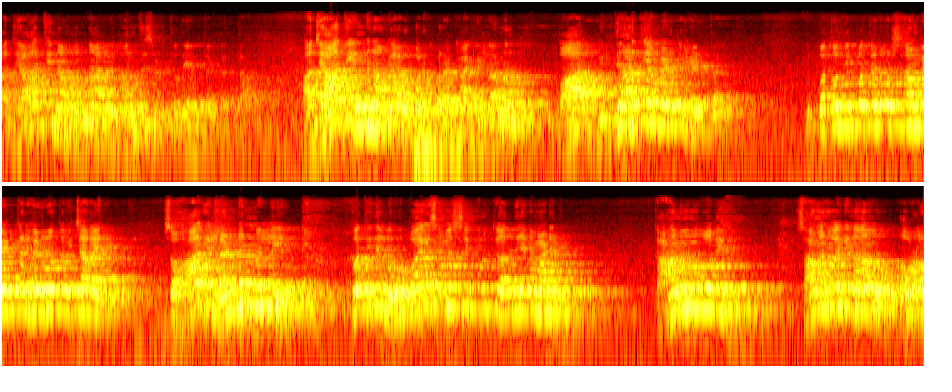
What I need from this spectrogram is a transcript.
ಆ ಜಾತಿ ನಮ್ಮನ್ನ ಅಲ್ಲಿ ಬಂಧಿಸಿಡ್ತದೆ ಅಂತಕ್ಕಂಥ. ಆ ಜಾತಿಯಿಂದ ನಾವು ಯಾರು ಹೊರಗೆ ಬರೋಕ್ಕಾಗಿಲ್ಲ ಅನ್ನೋದು ಬಾ ವಿದ್ಯಾರ್ಥಿ ಅಂಬೇಡ್ಕರ್ ಹೇಳ್ತಾರೆ. ಇಪ್ಪತ್ತೊಂದು, ಇಪ್ಪತ್ತೆರಡು ವರ್ಷದ ಅಂಬೇಡ್ಕರ್ ಹೇಳುವಂಥ ವಿಚಾರ ಇದೆ. ಸೊ ಹಾಗೆ ಲಂಡನ್ನಲ್ಲಿ ಗೊತ್ತಿದೆ ರೂಪಾಯಿ ಸಮಸ್ಯೆ ಕುರಿತು ಅಧ್ಯಯನ ಮಾಡಿದ್ರು ಕಾನೂನು ಓದಿದ್ರು ಸಾಮಾನ್ಯವಾಗಿ ನಾವು ಅವರು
